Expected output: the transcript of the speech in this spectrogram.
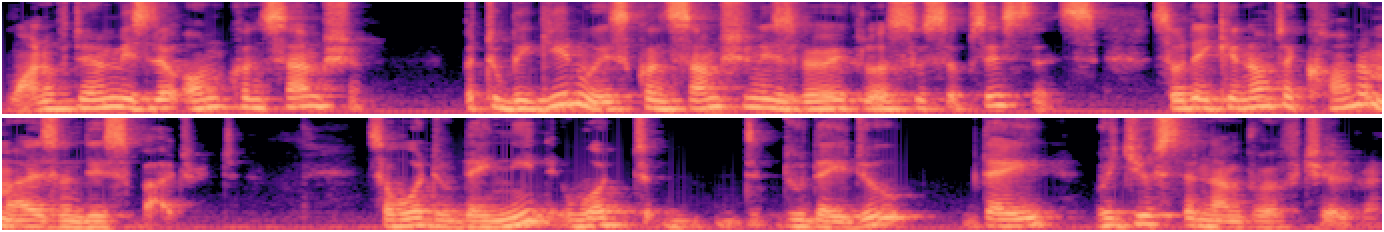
One of them is their own consumption. But to begin with, consumption is very close to subsistence. So they cannot economize on this budget. So what do they need? What do they do? They reduce the number of children.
